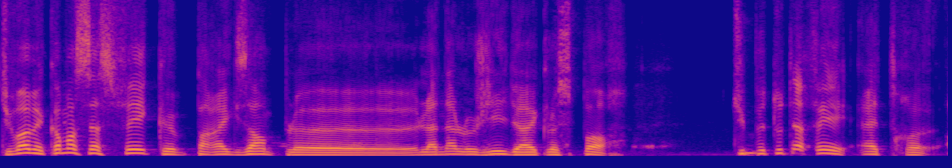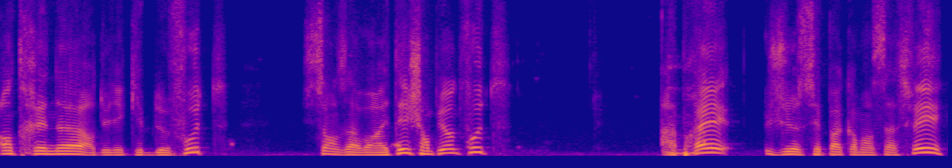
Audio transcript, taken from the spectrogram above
tu vois, mais comment ça se fait que, par exemple, euh, l'analogie avec le sport, tu peux tout à fait être entraîneur d'une équipe de foot sans avoir été champion de foot. Après, je ne sais pas comment ça se fait,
